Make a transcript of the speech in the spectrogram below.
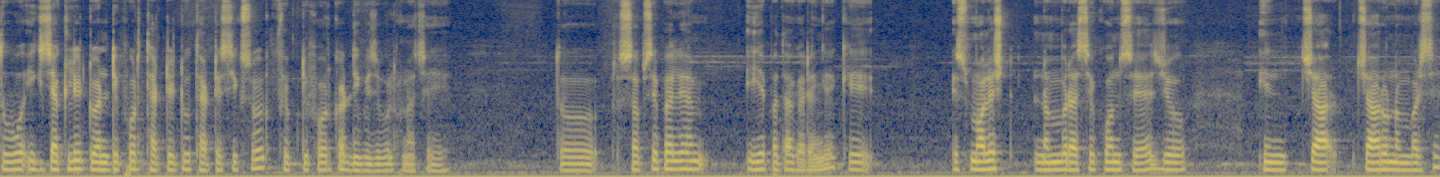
तो वो exactly twenty four thirty two thirty six और फिफ्टी फोर का डिविजिबल होना चाहिए। तो सबसे पहले हम ये पता करेंगे कि स्मॉलेस्ट नंबर ऐसे कौन से है जो इन चार, चारों नंबर से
